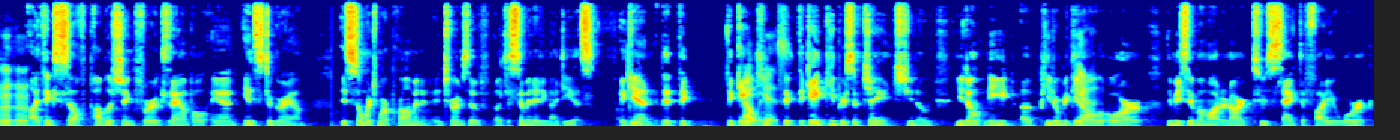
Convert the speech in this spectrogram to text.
Mm-hmm. I think self-publishing, for example, and Instagram is so much more prominent in terms of uh, disseminating ideas. Again, the, the the, gatekeep- oh, the, the, gatekeepers have changed. You know, you don't need uh, Peter MacGill yeah. or the Museum of Modern Art to sanctify your work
